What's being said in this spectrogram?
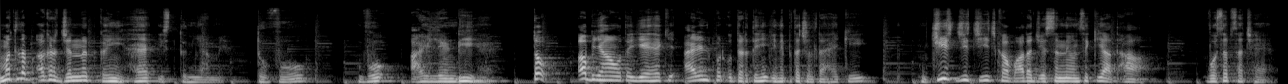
मतलब अगर जन्नत कहीं है इस दुनिया में तो वो वो आइलैंड ही है। तो अब यहाँ होता यह है कि आइलैंड पर उतरते ही इन्हें पता चलता है कि जिस जिस चीज़ का वादा जेसन ने उनसे किया था, वो सब सच है।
